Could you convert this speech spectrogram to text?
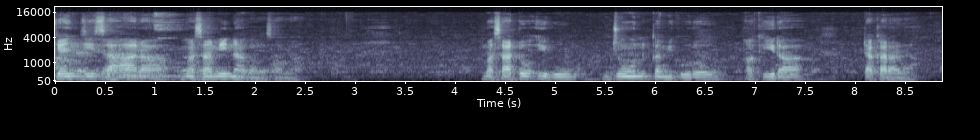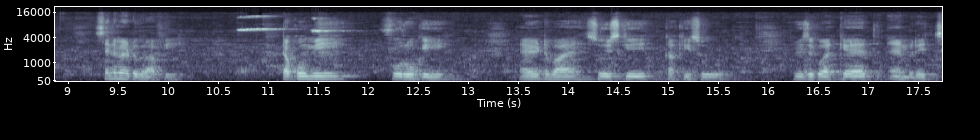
Kenji Sahara Masami Naga Masama Masato Ibu Jun Kamikuro Akira Takarada cinematography Takumi Furuki edit by Suzuki Kakisu music by Keith Emmerich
